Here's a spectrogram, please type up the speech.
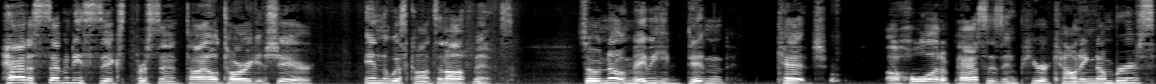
had a 76th percentile target share in the Wisconsin offense. So, no, maybe he didn't catch a whole lot of passes in pure counting numbers.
